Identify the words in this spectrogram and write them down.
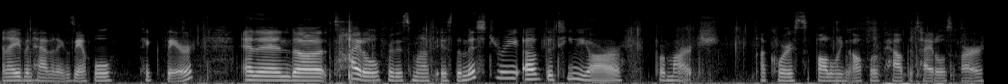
and I even have an example pick there. And then the title for this month is The Mystery of the TBR for March. Of course, following off of how the titles are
